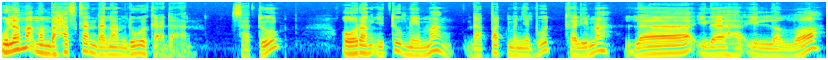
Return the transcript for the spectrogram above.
Ulama membahaskan dalam dua keadaan. Satu orang itu memang dapat menyebut kalimah la ilaha illallah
